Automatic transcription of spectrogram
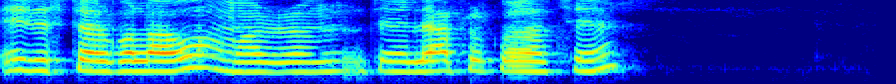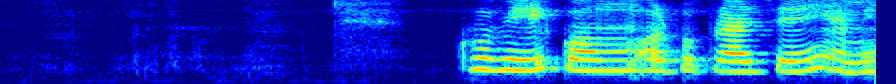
এই ড্রেসটার গলাও আমার চ্যানেলে আপলোড করা আছে। খুবই কম অল্প প্রাইসেই আমি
